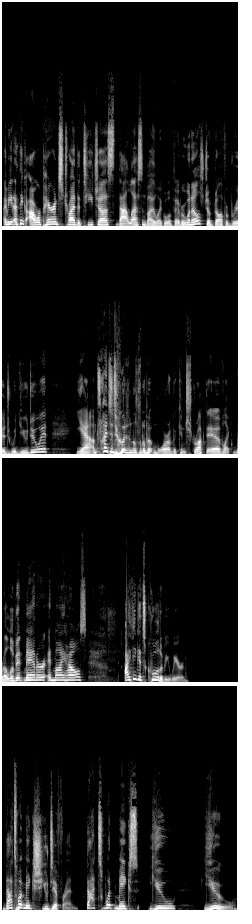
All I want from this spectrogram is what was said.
I mean, I think our parents tried to teach us that lesson by like, well, if everyone else jumped off a bridge, would you do it? Yeah, I'm trying to do it in a little bit more of a constructive, like relevant manner in my house. I think it's cool to be weird. That's what makes you different. That's what makes you you.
